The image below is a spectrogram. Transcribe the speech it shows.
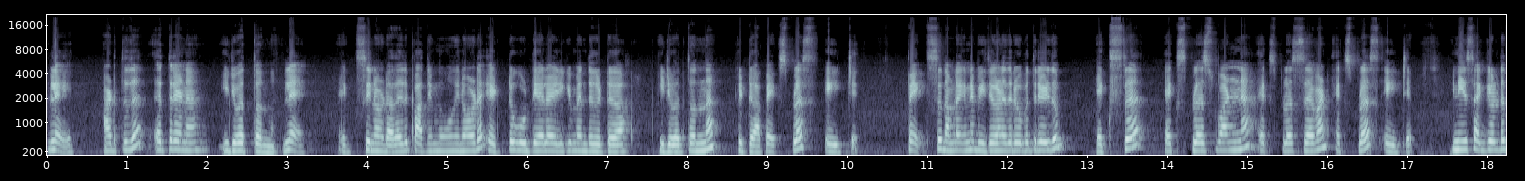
അല്ലേ അടുത്തത് എത്രയാണ്? ഇരുപത്തൊന്ന് അല്ലേ എക്സിനോട് അതായത് പതിമൂന്നിനോട് എട്ട് കൂട്ടിയാലായിരിക്കും എന്ത് കിട്ടുക? ഇരുപത്തൊന്ന് കിട്ടുക. അപ്പൊ എക്സ് പ്ലസ് എയ്റ്റ് അപ്പൊ എക്സ് നമ്മളെങ്ങനെ ബീജഗണിത രൂപത്തിൽ എഴുതും x x plus one x plus seven x plus eight ഇനി ഈ സംഖ്യകളുടെ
